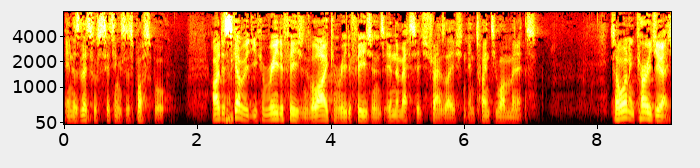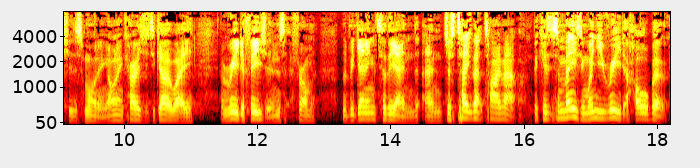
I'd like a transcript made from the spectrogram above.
in as little sittings as possible. I discovered you can read Ephesians, well I can read Ephesians in the message translation in 21 minutes. So I want to encourage you actually this morning, I want to encourage you to go away and read Ephesians from the beginning to the end and just take that time out because it's amazing when you read a whole book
